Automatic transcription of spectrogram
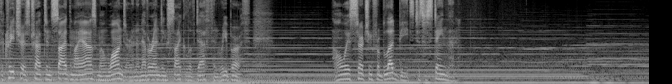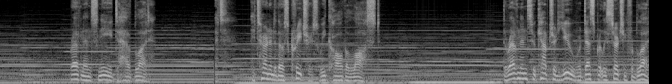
The creatures trapped inside the miasma wander in a never-ending cycle of death and rebirth, always searching for blood beads to sustain them. Revenants need to have blood. It, They turn into those creatures we call the Lost. The Revenants who captured you were desperately searching for blood,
